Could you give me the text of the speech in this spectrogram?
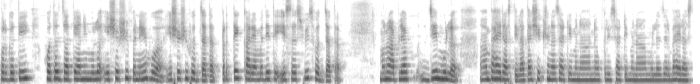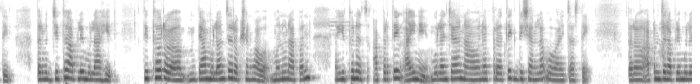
प्रगती होतच जाते आणि मुलं यशस्वीपणे हो यशस्वी होत जातात. प्रत्येक कार्यामध्ये ते यशस्वीच होत जातात. म्हणून आपल्या जे मुलं बाहेर असतील आता शिक्षणासाठी म्हणा नोकरीसाठी म्हणा मुलं जर बाहेर असतील तर जिथं आपले मुलं आहेत तिथं र त्या मुलांचं रक्षण व्हावं. म्हणून आपण इथूनच प्रत्येक आईने मुलांच्या नावानं प्रत्येक दिशांना ओवाळायचं असते. तर आपण जर आपले मुलं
